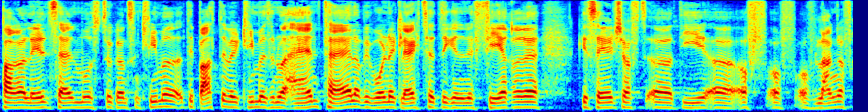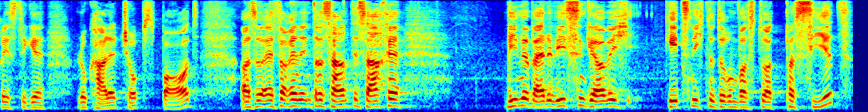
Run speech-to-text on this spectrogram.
parallel sein muss zur ganzen Klimadebatte, weil Klima ist ja nur ein Teil, aber wir wollen ja gleichzeitig eine fairere Gesellschaft, äh, die äh, auf, auf, auf langfristige lokale Jobs baut. Also einfach eine interessante Sache. Wie wir beide wissen, glaube ich, geht es nicht nur darum, was dort passiert,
